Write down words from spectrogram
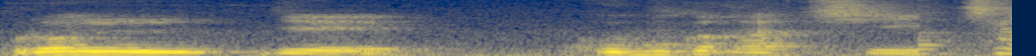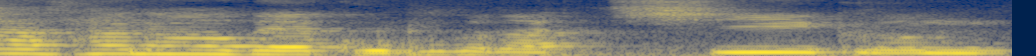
그런 이제 고부가 가치, 4차 산업의 고부가 가치 그런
